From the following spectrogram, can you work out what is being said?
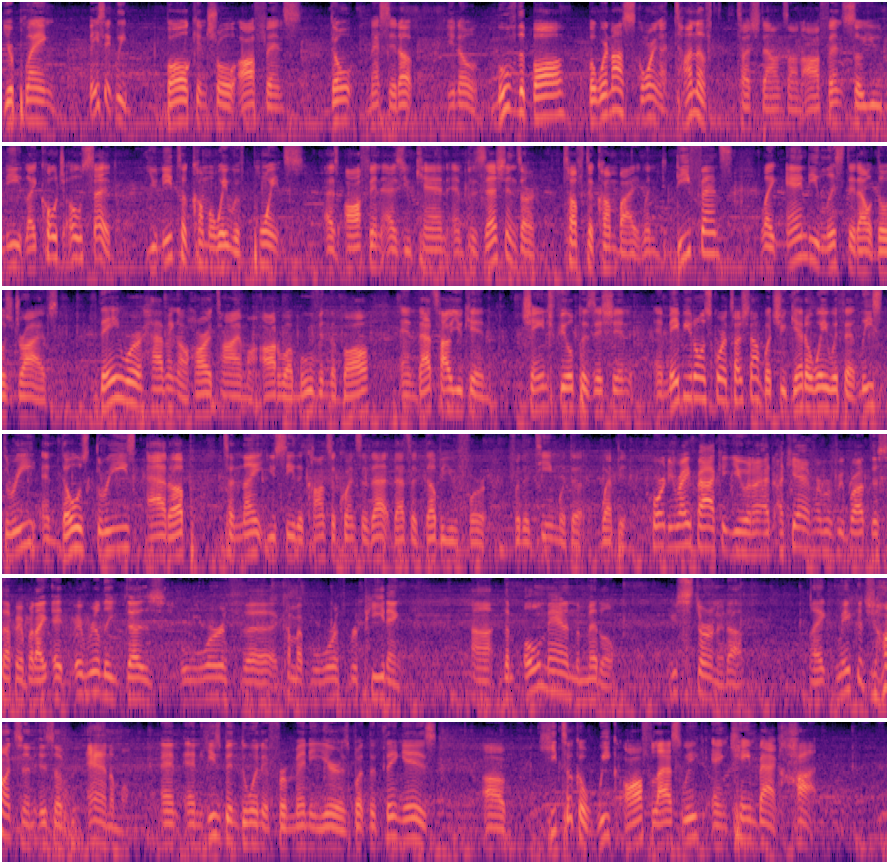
you're playing basically ball control offense. Don't mess it up. You know, move the ball, but we're not scoring a ton of touchdowns on offense. So you need, like Coach O said, you need to come away with points as often as you can, and possessions are tough to come by. When the defense, like Andy listed out those drives, they were having a hard time on Ottawa moving the ball, and that's how you can change field position. And maybe you don't score a touchdown, but you get away with at least three, and those threes add up. Tonight, you see the consequence of that. That's a W for, for the team with the weapon. Courtney, right back at you, and I, I can't remember if we brought this up here, but I, it, it really does worth uh, come up worth repeating. Uh, the old man in the middle, you stirring it up. Like Micah Johnson is an animal. and and he's been doing it for many years. But the thing is, uh, he took a week off last week and came back hot.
